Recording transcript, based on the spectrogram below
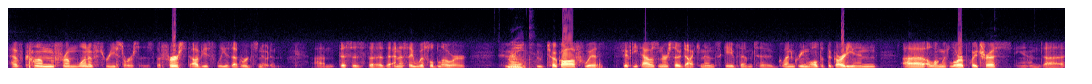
have come from one of three sources. The first, obviously, is Edward Snowden. Um, this is the, the NSA whistleblower who, right. who took off with 50,000 or so documents, gave them to Glenn Greenwald at The Guardian, uh, along with Laura Poitras and uh,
